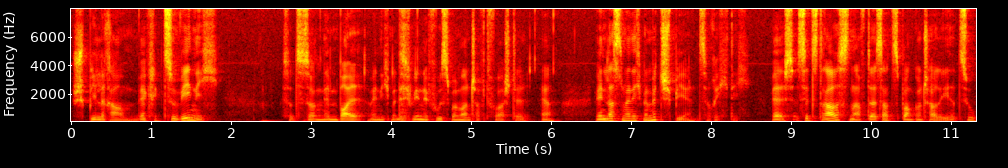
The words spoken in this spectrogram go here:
Spielraum? Wer kriegt zu wenig sozusagen den Ball, wenn ich mir das wie eine Fußballmannschaft vorstelle. Ja? Wen lassen wir nicht mehr mitspielen, so richtig? Wer sitzt draußen auf der Ersatzbank und schaut eher zu?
